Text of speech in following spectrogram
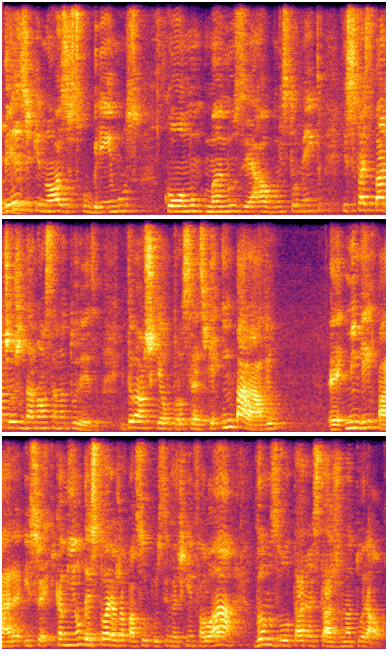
desde que nós descobrimos como manusear algum instrumento. Isso faz parte hoje da nossa natureza. Então, eu acho que é um processo que é imparável. É, ninguém para, isso é caminhão da história já passou por cima de quem falou: ah, vamos voltar ao estágio natural.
